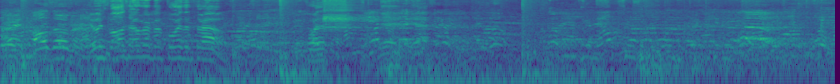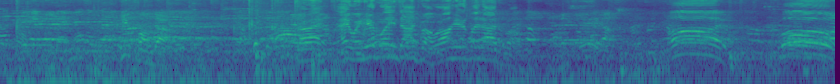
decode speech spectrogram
All right, ball's over. It was ball's over before the throw. Before the throw. Yeah, yeah. We're here playing dodgeball. We're all here to play dodgeball. Five, four,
